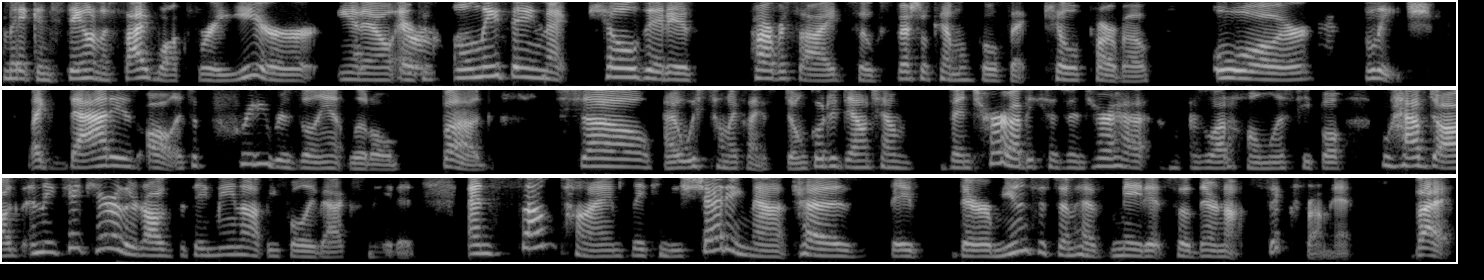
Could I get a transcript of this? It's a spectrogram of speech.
but it can stay on a sidewalk for a year, you know, and because only thing that kills it is parvicide, so special chemicals that kill parvo, or bleach. Like that is all. It's a pretty resilient little bug. So I always tell my clients don't go to downtown Ventura because Ventura ha- has a lot of homeless people who have dogs and they take care of their dogs, but they may not be fully vaccinated. And sometimes they can be shedding that because they their immune system has made it so they're not sick from it. But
